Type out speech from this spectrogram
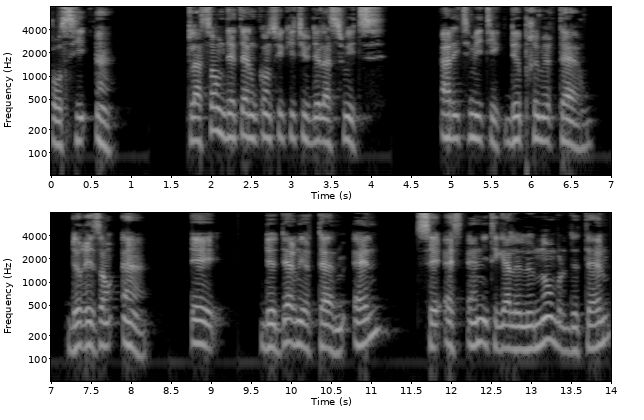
aussi 1. La somme des termes consécutifs de la suite arithmétique de premier terme de raison 1 et de dernier terme n, c'est Sn est égal au nombre de termes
